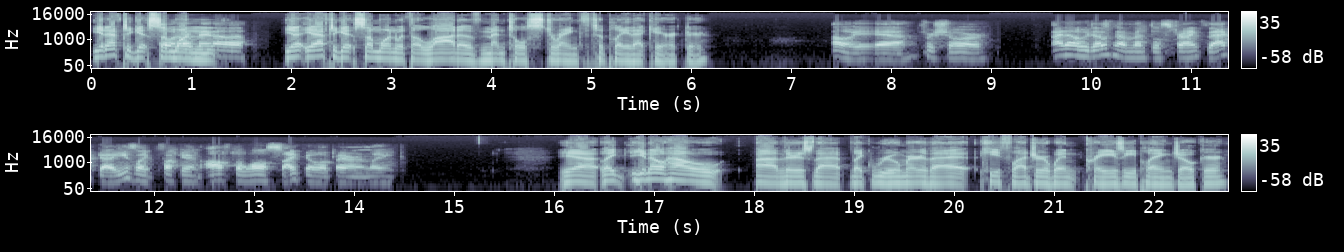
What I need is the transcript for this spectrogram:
You'd have to get someone. him in a. You you have to get someone with a lot of mental strength to play that character. Oh yeah, for sure. I know who doesn't have mental strength. That guy. He's like fucking off the wall psycho. Apparently. Yeah, like you know how uh, there's that like rumor that Heath Ledger went crazy playing Joker.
